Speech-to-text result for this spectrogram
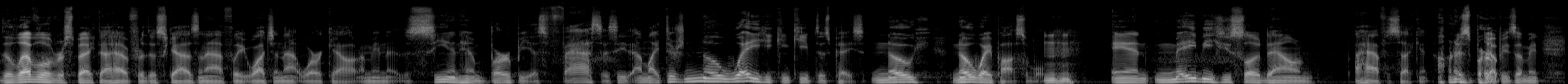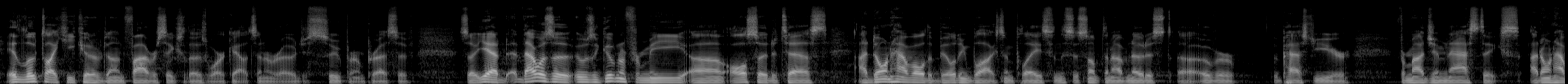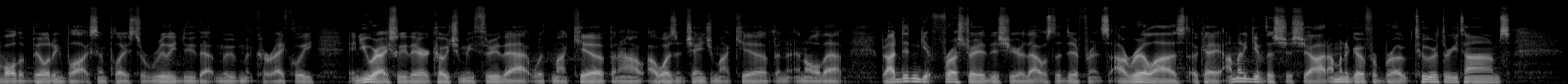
the level of respect I have for this guy as an athlete watching that workout. I mean, seeing him burpee as fast as he, I'm like, there's no way he can keep this pace. No, no way possible. Mm-hmm. And maybe he slowed down a half a second on his burpees. I mean, it looked like he could have done five or six of those workouts in a row. Just super impressive. So yeah, that was a it was a good one for me. Uh, also to test, I don't have all the building blocks in place, and this is something I've noticed uh, over the past year for my gymnastics. I don't have all the building blocks in place to really do that movement correctly. And you were actually there coaching me through that with my kip and how I wasn't changing my kip and, and all that. But I didn't get frustrated this year. That was the difference. I realized, okay, I'm going to give this a shot. I'm going to go for broke two or three times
